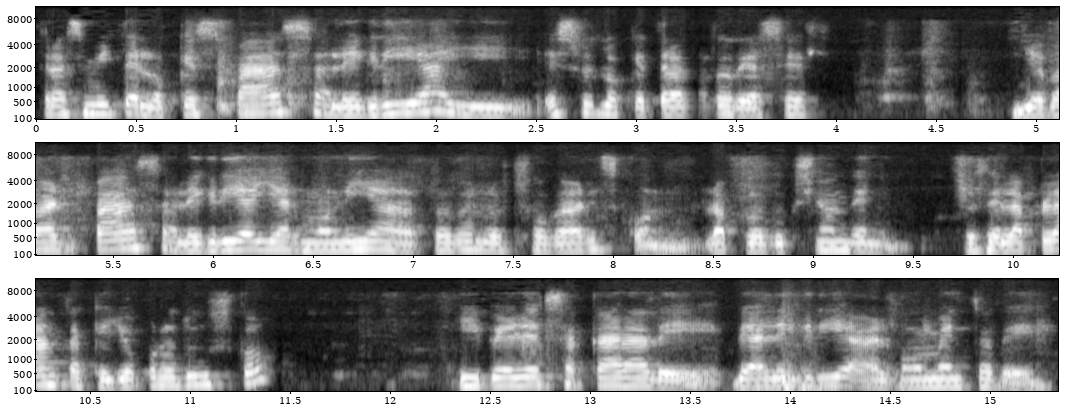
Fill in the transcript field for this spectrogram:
transmite lo que es paz, alegría y eso es lo que trato de hacer. llevar paz, alegría y armonía a todos los hogares con la producción de, pues, la planta que yo produzco y ver esa cara de, alegría al momento de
